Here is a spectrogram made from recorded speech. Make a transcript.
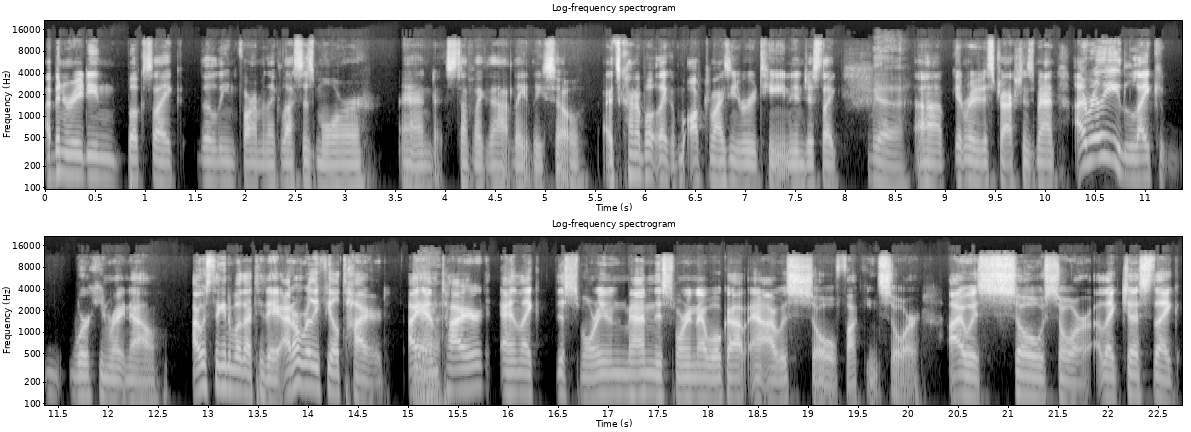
I've been reading books like The Lean Farm and like Less is More and stuff like that lately. So it's kind of about like optimizing your routine and just like yeah. uh, getting rid of distractions, man. I really like working right now. I was thinking about that today. I don't really feel tired. I Yeah. am tired. And like this morning, man, this morning I woke up and I was so fucking sore. I was so sore. Like just like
